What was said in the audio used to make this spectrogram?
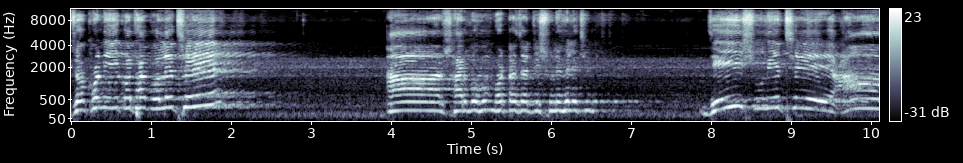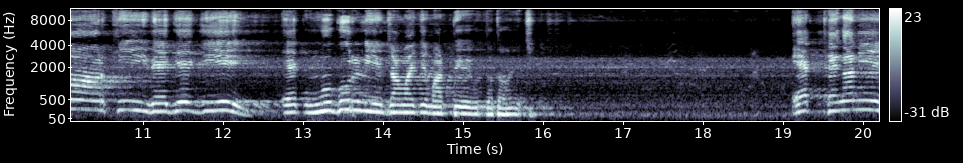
যখন এই কথা বলেছে আর সার্বভৌম ভট্টাচার্য শুনে ফেলেছে যেই শুনেছে, আর কি রেগে গিয়ে এক মুগুর নিয়ে জামাইকে মারতে উদ্যত হয়েছে। এক ঠেঙা নিয়ে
